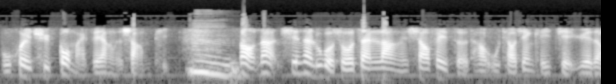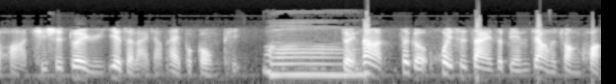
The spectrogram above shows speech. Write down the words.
不会去购买这样的商品。嗯，哦，那现在如果说再让消费者他无条件可以解约的话，其实对于业者来讲，他也不公平。哦，对，那这个会是在这边这样的状况，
